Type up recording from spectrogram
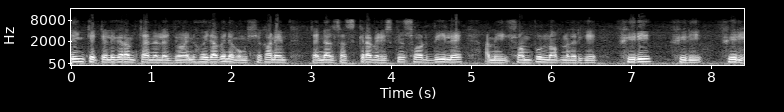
লিঙ্কে টেলিগ্রাম চ্যানেলে জয়েন হয়ে যাবেন এবং সেখানে চ্যানেল সাবস্ক্রাইবের স্ক্রিনশট দিলে আমি সম্পূর্ণ আপনাদেরকে ফ্রি ফ্রি ফ্রি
